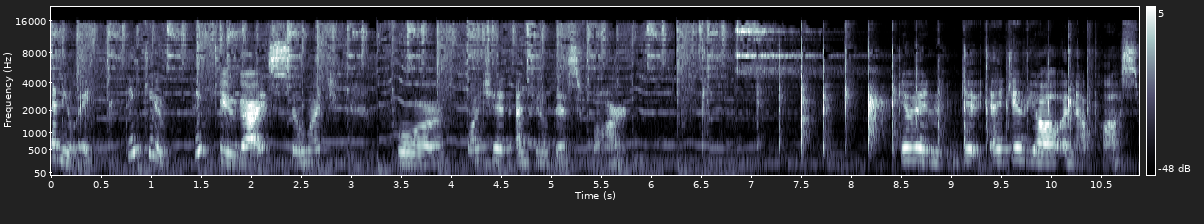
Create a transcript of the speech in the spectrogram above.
Anyway, thank you. Thank you guys so much for watching until this far. Giving, give, I give y'all an applause.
